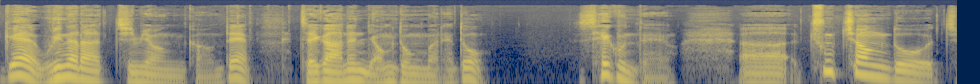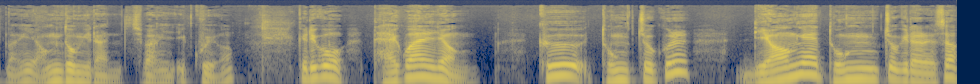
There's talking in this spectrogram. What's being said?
이게 우리나라 지명 가운데 제가 아는 영동만 해도 세 군데예요. 아, 충청도 지방에 영동이라는 지방이 있고요. 그리고 대관령 그 동쪽을 령의 동쪽이라 그래서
